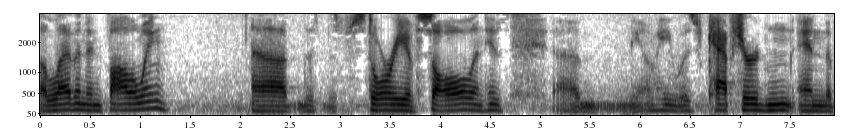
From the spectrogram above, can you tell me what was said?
11 and following. Uh, the story of Saul and his, um, you know, he was captured and, and the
